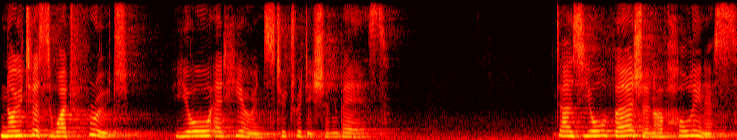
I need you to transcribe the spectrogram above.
Notice what fruit your adherence to tradition bears. Does your version of holiness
